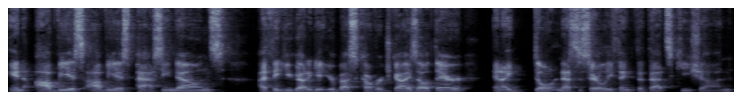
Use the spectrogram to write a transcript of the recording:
In obvious, obvious passing downs, I think you got to get your best coverage guys out there. And I don't necessarily think that that's Keisean.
